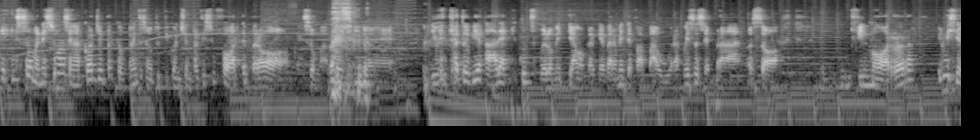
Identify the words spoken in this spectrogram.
E insomma nessuno se ne accorge perché ovviamente sono tutti concentrati su Forte, però insomma questo è diventato virale, anche questo ve lo mettiamo perché veramente fa paura. Questo sembra, non so, un film horror. E lui si è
